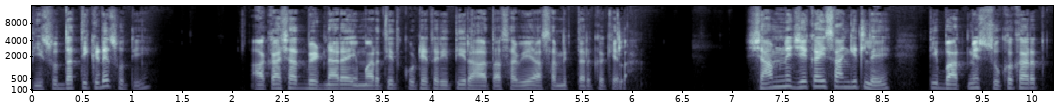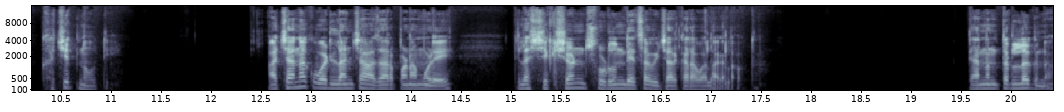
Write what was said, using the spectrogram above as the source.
ती सुद्धा तिकडेच होती. आकाशात भिडणाऱ्या इमारतीत कुठेतरी ती राहत असावी असा मी तर्क केला. श्यामने जे काही सांगितले ती बातमी सुखकारक खचित नव्हती. अचानक वडिलांच्या आजारपणामुळे तिला शिक्षण सोडून द्यायचा विचार करावा लागला होता. त्यानंतर लग्न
